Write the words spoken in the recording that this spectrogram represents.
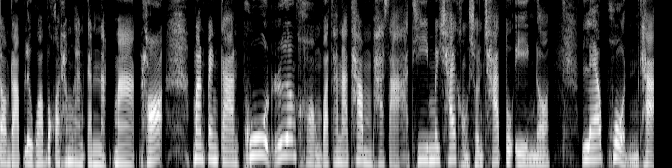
ยอมรับเลยว่าพวกเขาทำงานกันหนักมาก เพราะมันเป็นการพูดเรื่องของวัฒนธรรมภาษาที่ไม่ใช่ของชนชาติตัวเองเนาะแล้วผลค่ะ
